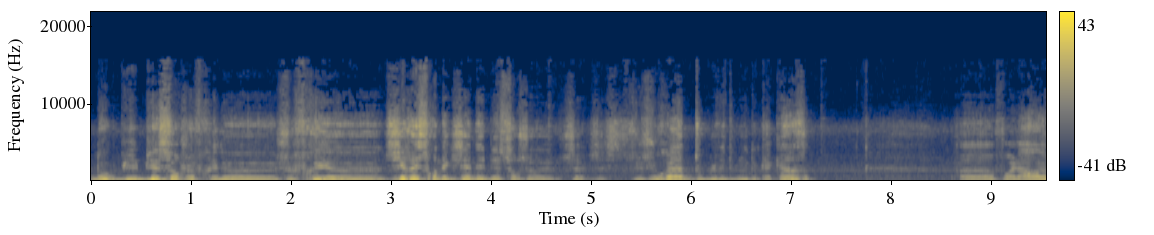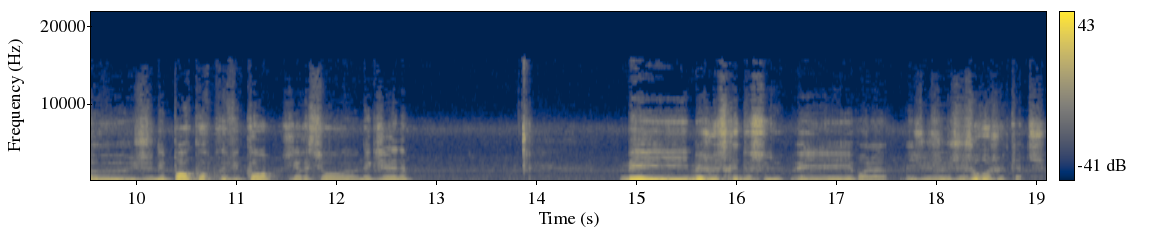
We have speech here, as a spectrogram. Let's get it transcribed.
Donc oui, bien sûr, je ferai, je ferai, euh, j'irai sur Next Gen et bien sûr, je, jouerai à WWE 2K15. Euh, voilà, euh, je n'ai pas encore prévu quand j'irai sur Next Gen. mais, mais je serai dessus. Et voilà. Je joue au jeu de catch.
